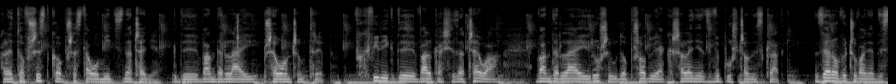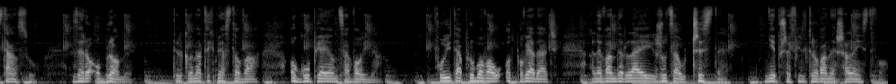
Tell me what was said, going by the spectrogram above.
Ale to wszystko przestało mieć znaczenie, gdy Wanderlei przełączył tryb. W chwili, gdy walka się zaczęła, Wanderlei ruszył do przodu jak szaleniec wypuszczony z klatki. Zero wyczuwania dystansu, zero obrony, tylko natychmiastowa, ogłupiająca wojna. Fulita próbował odpowiadać, ale Wanderlei rzucał czyste, nieprzefiltrowane szaleństwo.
